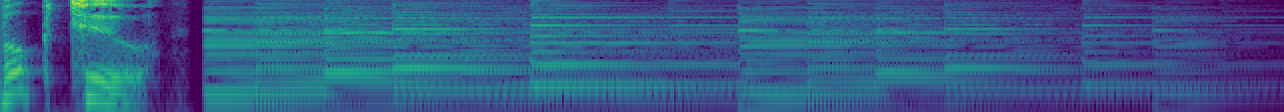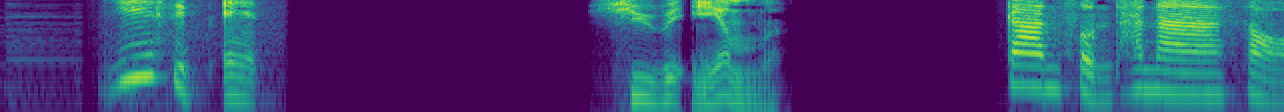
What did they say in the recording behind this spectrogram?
บุ๊กทูยี่สิบเอ็ดการสนทนาสอ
